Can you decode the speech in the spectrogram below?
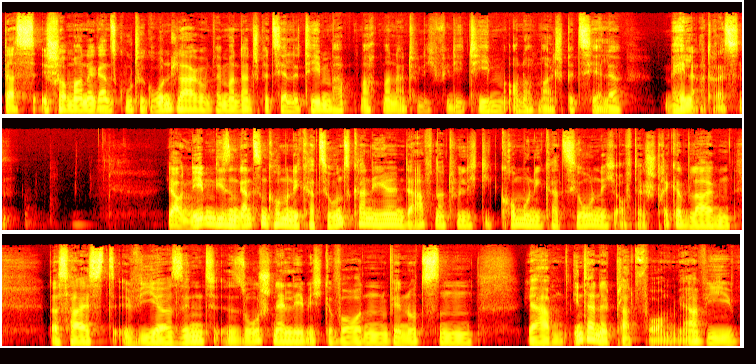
Das ist schon mal eine ganz gute Grundlage. Und wenn man dann spezielle Themen hat, macht man natürlich für die Themen auch nochmal spezielle Mailadressen. Ja, und neben diesen ganzen Kommunikationskanälen darf natürlich die Kommunikation nicht auf der Strecke bleiben. Das heißt, wir sind so schnelllebig geworden, wir nutzen ja Internetplattformen, ja, wie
